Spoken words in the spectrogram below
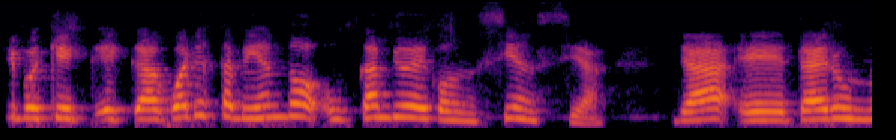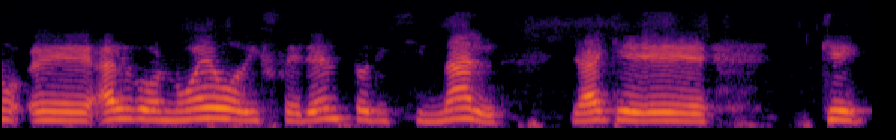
Sí, pues que, Acuario está pidiendo un cambio de conciencia, ya eh, traer un, eh, algo nuevo, diferente, original, ya que, que,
